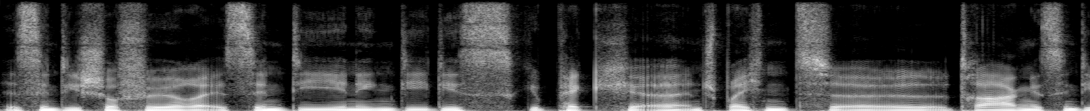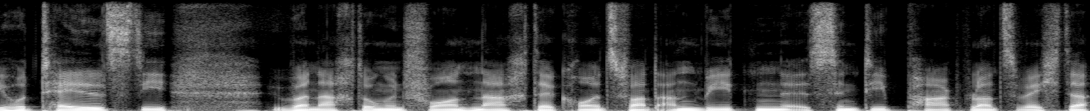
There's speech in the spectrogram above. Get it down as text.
Es sind die Chauffeure, es sind diejenigen, die dieses Gepäck äh, entsprechend äh, tragen, es sind die Hotels, die Übernachtungen vor und nach der Kreuzfahrt anbieten, es sind die Parkplatzwächter,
